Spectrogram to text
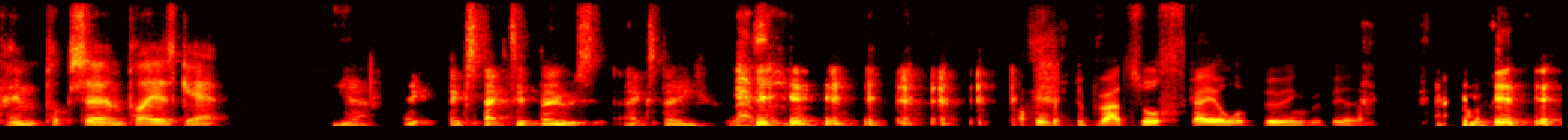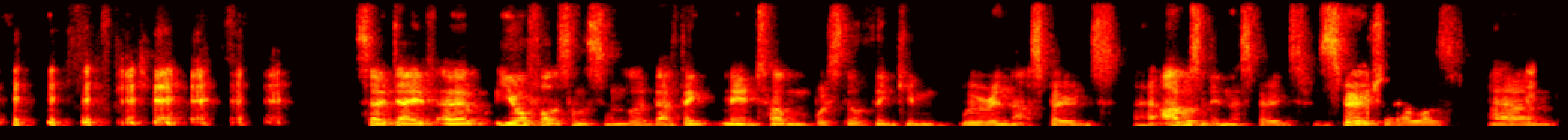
can p- certain players get. yeah, expected boos XB. I think the Bradshaw scale of booing would be a So, Dave, uh, your thoughts on the Sunderland? I think me and Tom were still thinking we were in that spoons. Uh, I wasn't in the spoons. Spiritually, I was. Um,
